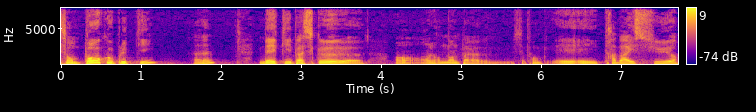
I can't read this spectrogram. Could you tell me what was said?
sont beaucoup plus petits, hein, mais qui, parce que on ne leur demande pas, et, ils travaillent sur,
